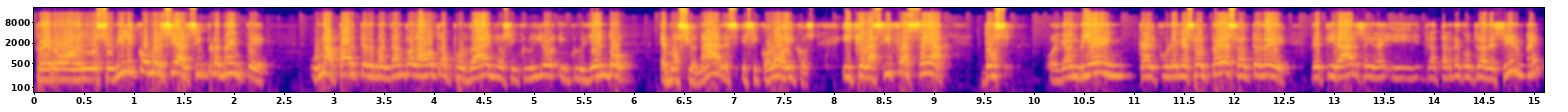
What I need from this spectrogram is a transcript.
Pero en lo civil y comercial, simplemente una parte demandando a la otra por daños, incluyo, incluyendo emocionales y psicológicos, y que la cifra sea dos. Oigan bien, calculen eso en pesos antes de, de tirarse y, de- y tratar de contradecirme.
